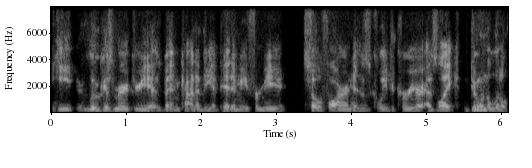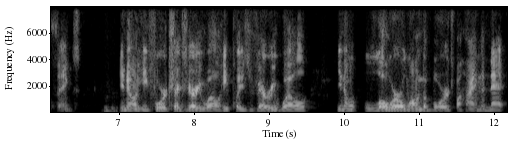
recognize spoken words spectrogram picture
He Lucas Mercuri has been kind of the epitome for me so far in his collegiate career as like doing the little things. Mhm. You know, he forechecks very well. He plays very well, you know, lower along the boards behind the net.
